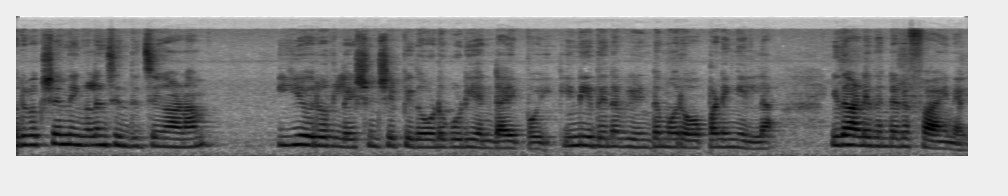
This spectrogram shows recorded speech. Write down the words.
ഒരുപക്ഷെ നിങ്ങളും ചിന്തിച്ച് കാണാം ഈ ഒരു റിലേഷൻഷിപ്പ് ഇതോടുകൂടി എൻഡായിപ്പോയി ഇനി ഇതിന് വീണ്ടും ഒരു ഓപ്പണിംഗ് ഇല്ല. ഇതാണ് ഇതിന്റെ ഒരു ഫൈനൽ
